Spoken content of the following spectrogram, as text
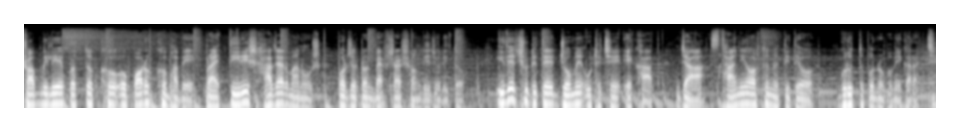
সব মিলিয়ে প্রত্যক্ষ ও পরোক্ষভাবে প্রায় তিরিশ হাজার মানুষ পর্যটন ব্যবসার সঙ্গে জড়িত। ঈদের ছুটিতে জমে উঠেছে এ খাত, যা স্থানীয় অর্থনীতিতেও গুরুত্বপূর্ণ ভূমিকা রাখছে।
